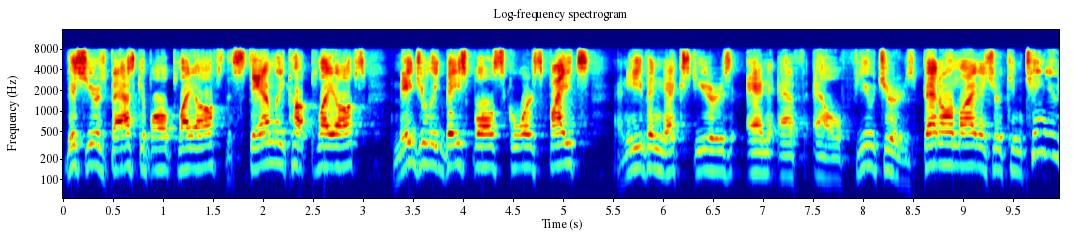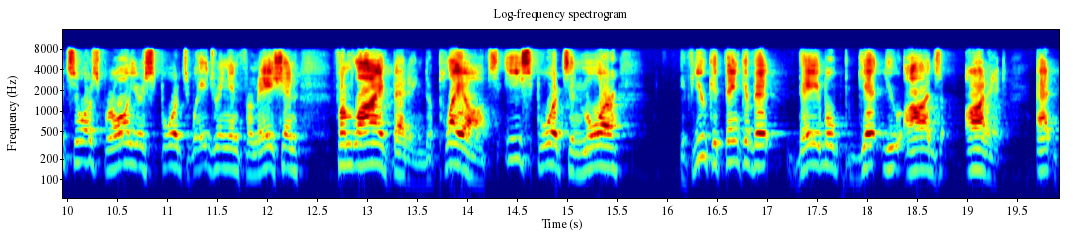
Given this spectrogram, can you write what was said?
this year's basketball playoffs, the Stanley Cup playoffs, Major League Baseball scores, fights, and even next year's NFL futures. Bet Online is your continued source for all your sports wagering information from live betting to playoffs, esports, and more. If you could think of it, they will get you odds on it at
